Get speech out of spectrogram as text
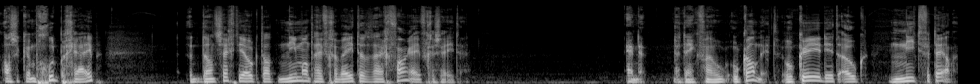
Als ik hem goed begrijp... dan zegt hij ook dat niemand heeft geweten dat hij gevangen heeft gezeten. En dan denk ik van, hoe, hoe kan dit? Hoe kun je dit ook niet vertellen?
